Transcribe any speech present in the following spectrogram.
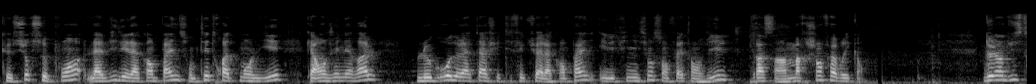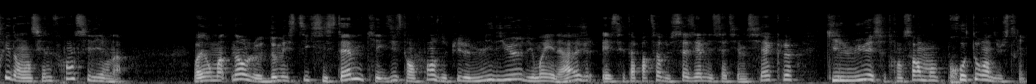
que sur ce point, la ville et la campagne sont étroitement liées, car en général, le gros de la tâche est effectué à la campagne et les finitions sont faites en ville grâce à un marchand fabricant. De l'industrie dans l'ancienne France, il y en a. Voyons maintenant le domestique système qui existe en France depuis le milieu du Moyen Âge et c'est à partir du XVIe et XVIIe siècle qu'il mue et se transforme en proto-industrie.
